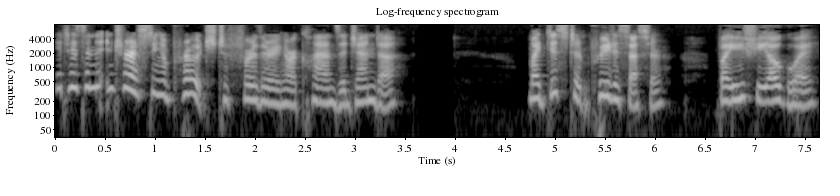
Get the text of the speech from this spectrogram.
It is an interesting approach to furthering our clan's agenda. My distant predecessor, Bayushi Ogwe,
